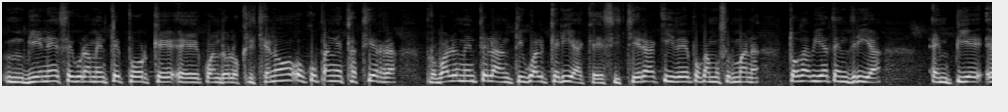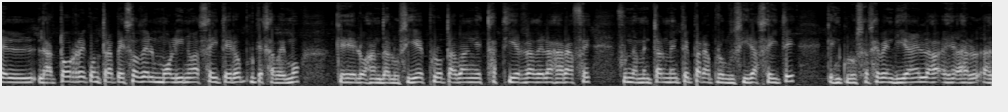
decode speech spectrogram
viene seguramente porque eh, cuando los cristianos ocupan estas tierras, probablemente la antigua alquería que existiera aquí de época musulmana todavía tendría en pie la torre contrapeso del molino aceitero, porque sabemos que los andalusíes explotaban estas tierras de las Jarafes fundamentalmente para producir aceite, que incluso se vendía a,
